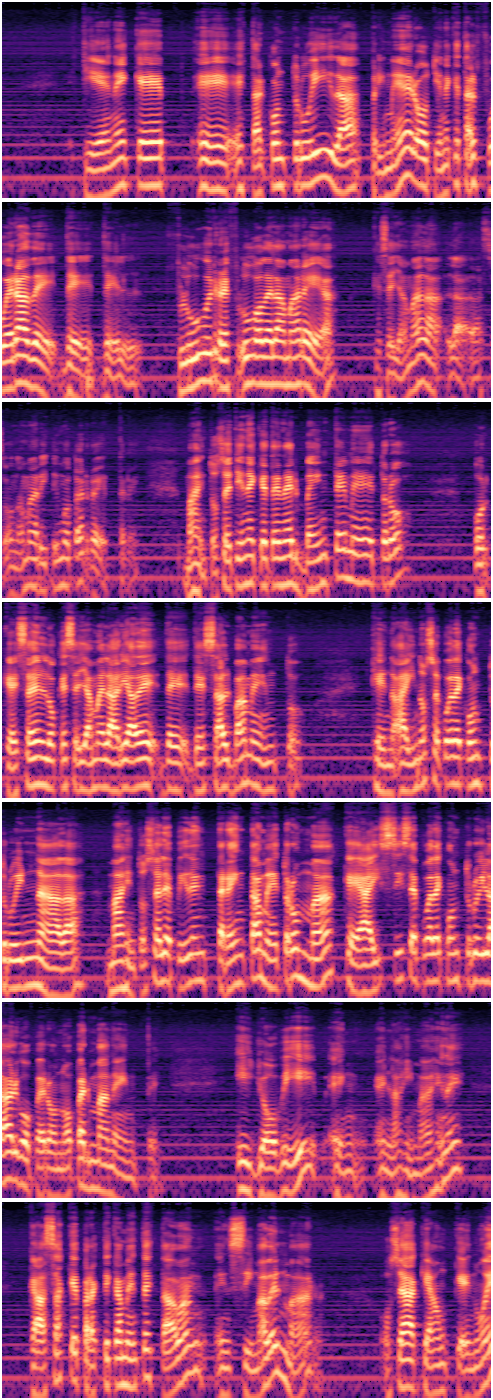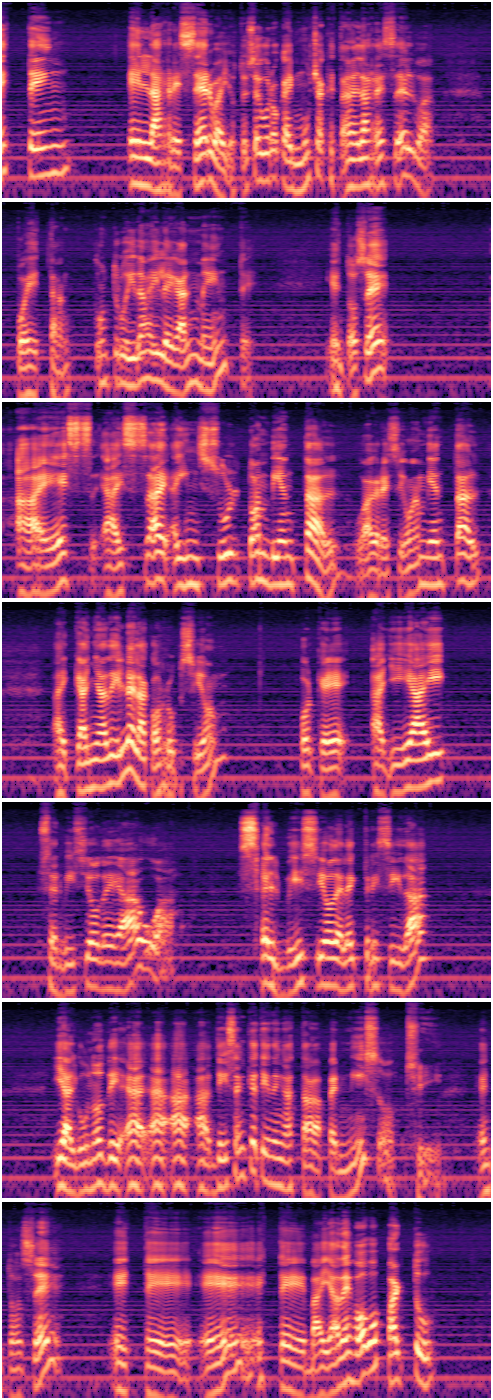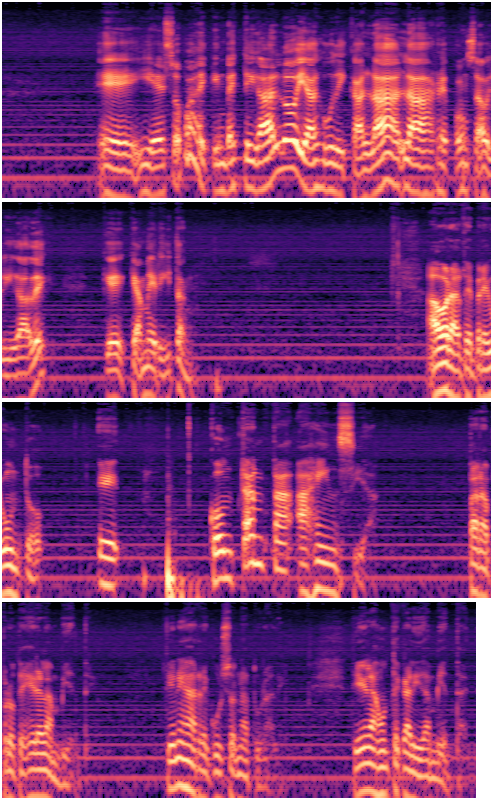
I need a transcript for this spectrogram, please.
tiene que eh, estar construida, primero tiene que estar fuera de, del flujo y reflujo de la marea, que se llama la, la zona marítimo terrestre, más entonces tiene que tener 20 metros porque ese es lo que se llama el área de, salvamento, que ahí no se puede construir nada, más entonces le piden 30 metros más, que ahí sí se puede construir algo, pero no permanente. Y yo vi en, en las imágenes casas que prácticamente estaban encima del mar. O sea que aunque no estén en la reserva, yo estoy seguro que hay muchas que están en la reserva, pues están construidas ilegalmente. Y entonces a ese, a insulto ambiental o agresión ambiental hay que añadirle la corrupción, porque allí hay servicio de agua, servicio de electricidad, y algunos dicen que tienen hasta permiso. Sí. Entonces, este, es este, Bahía de Jobos Part 2. Eh, y eso pues hay que investigarlo y adjudicar las responsabilidades que, ameritan. Ahora te pregunto, eh, con tanta agencia para proteger el ambiente, tienes a recursos naturales, tienes la Junta de Calidad Ambiental,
